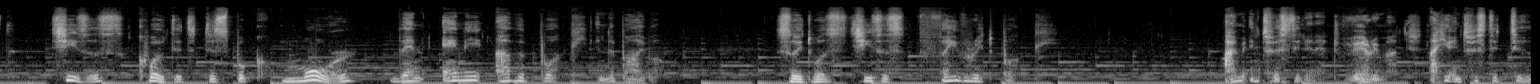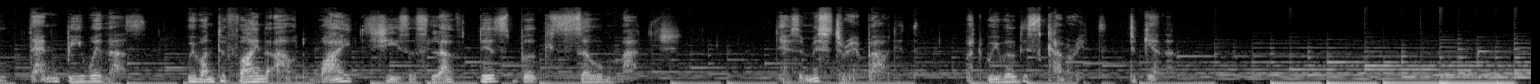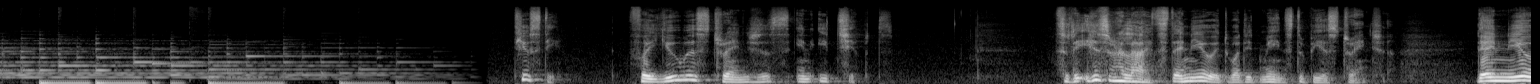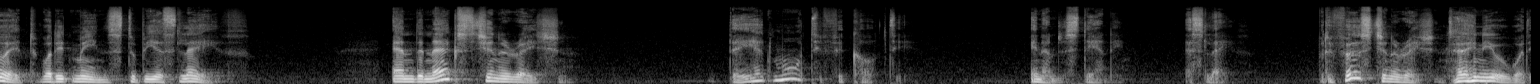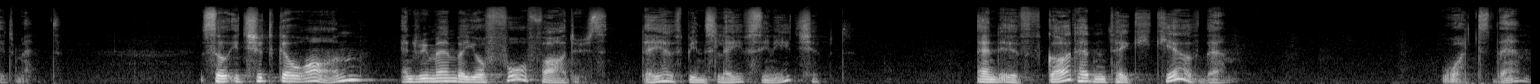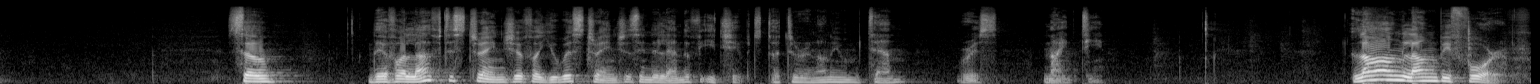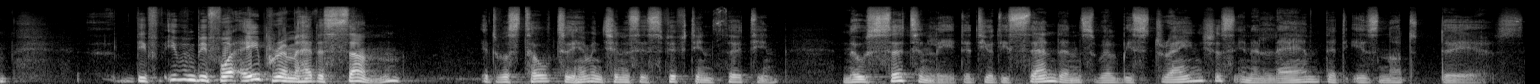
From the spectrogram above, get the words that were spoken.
Jesus quoted this book more than any other book in the Bible. So it was Jesus' favorite book. I'm interested in it very much. Are you interested too? Then be with us. We want to find out why Jesus loved this book so much. There's a mystery about it, but we will discover it together. Tuesday, for you were strangers in Egypt. So the Israelites, they knew it what it means to be a stranger. They knew it what it means to be a slave. And the next generation, they had more difficulty in understanding a slave. But the first generation, they knew what it meant. So it should go on and remember your forefathers, they have been slaves in Egypt. And if God hadn't taken care of them, what then? So, therefore, love the stranger, for you were strangers in the land of Egypt. Deuteronomy 10, verse 19. Long, long before, even before Abram had a son, it was told to him in Genesis 15:13, "Know certainly that your descendants will be strangers in a land that is not theirs,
